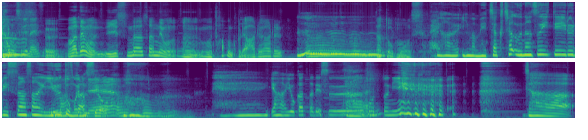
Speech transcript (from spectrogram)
かもしれないです。うん。まあでも、リスナーさんでも、うん、もう多分これあるあるうんだと思うんですよね。いや、今めちゃくちゃうなずいているリスナーさんいると思いますよ。いや、よかったです。はい本当に。じゃあ、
